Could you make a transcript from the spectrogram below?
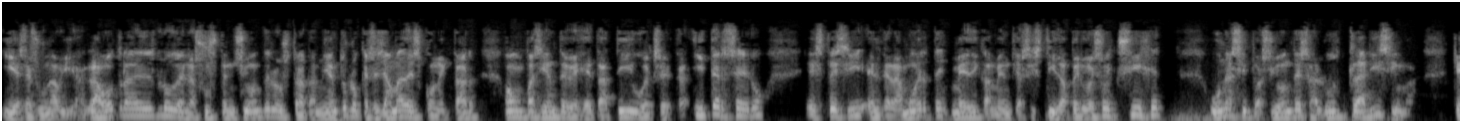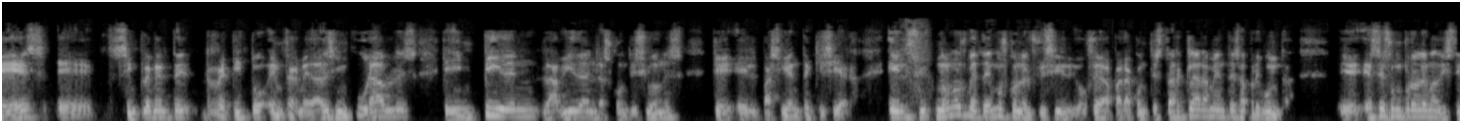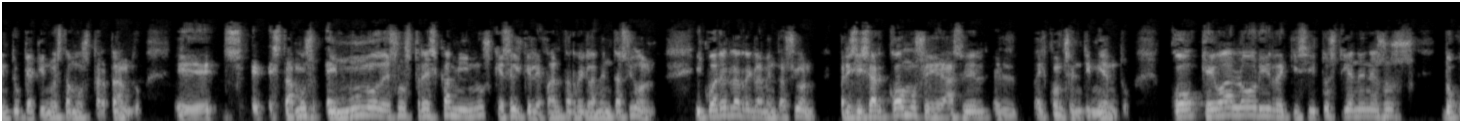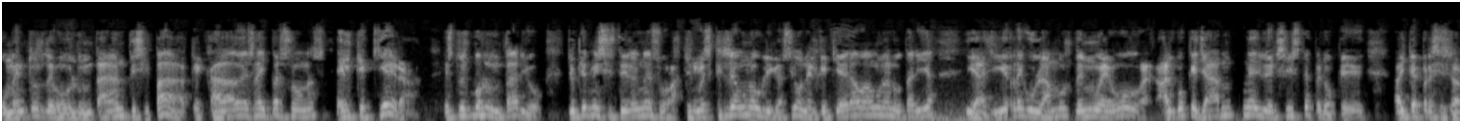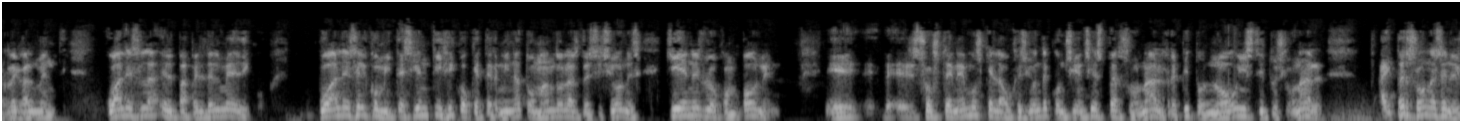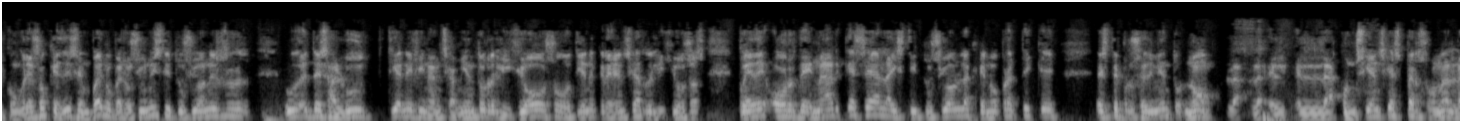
y esa es una vía. La otra es lo de la suspensión de los tratamientos, lo que se llama desconectar a un paciente vegetativo, etcétera. Y tercero, este sí, el de la muerte médicamente asistida, pero eso exige una situación de salud clarísima, que es eh, simplemente, repito, enfermedades incurables que impiden la vida en las condiciones que el paciente quisiera. El, no nos metemos con el suicidio, o sea, para contestar claramente esa pregunta, eh, ese es un problema distinto que aquí no estamos tratando. Eh, eh, estamos en uno de esos tres caminos que es el que le falta reglamentación. ¿Y cuál es la reglamentación? Precisar cómo se hace el, el consentimiento, qué valor y requisitos tienen esos documentos de voluntad anticipada, que cada vez hay personas, el que quiera, esto es voluntario. Yo quiero insistir en eso. Aquí no es que sea una obligación. El que quiera va a una notaría y allí regulamos de nuevo algo que ya medio existe, pero que hay que precisar legalmente. ¿Cuál es el papel del médico? ¿Cuál es el comité científico que termina tomando las decisiones? ¿Quiénes lo componen? Eh, eh, sostenemos que la objeción de conciencia es personal, repito, no institucional. Hay personas en el Congreso que dicen, bueno, pero si una institución es de salud tiene financiamiento religioso o tiene creencias religiosas, puede ordenar que sea la institución la que no practique este procedimiento. No, la, conciencia es personal,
